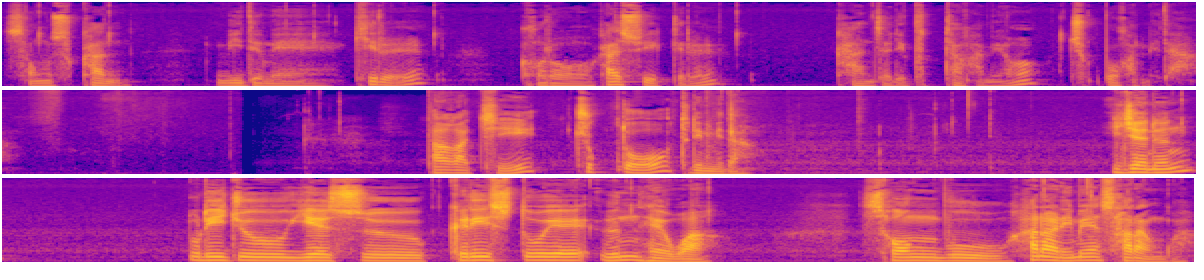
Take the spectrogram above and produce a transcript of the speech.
성숙한 믿음의 길을 걸어갈 수 있기를 간절히 부탁하며 축복합니다. 다 같이 축도 드립니다. 이제는 우리 주 예수 그리스도의 은혜와 성부 하나님의 사랑과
